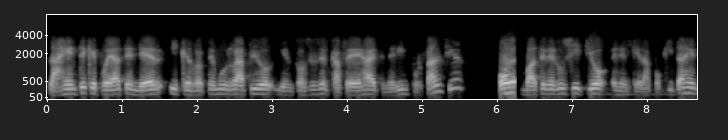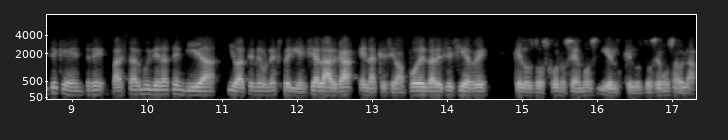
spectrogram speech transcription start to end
la gente que puede atender y que rote muy rápido y entonces el café deja de tener importancia, o va a tener un sitio en el que la poquita gente que entre va a estar muy bien atendida y va a tener una experiencia larga en la que se va a poder dar ese cierre que los dos conocemos y el que los dos hemos hablado.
